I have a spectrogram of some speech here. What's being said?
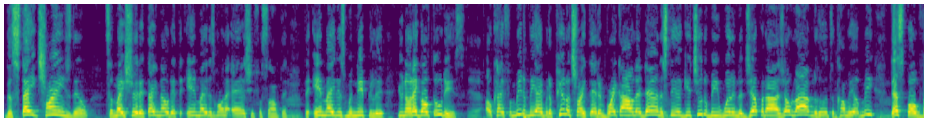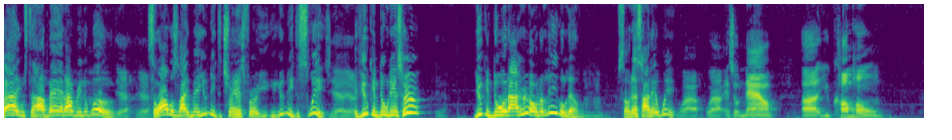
the state trains them to make sure that they know that the inmate is going to ask you for something. The inmate is manipulative. You know, they go through this. Mm. Yeah. Okay, for me to be able to penetrate that and break all that down and still get you to be willing to jeopardize your livelihood to come help me, that spoke volumes to how bad I really was. Mm. Yeah, yeah. So I was like, man, you need to transfer. You, you need to switch. Yeah, yeah. If you can do this here, Yeah. You can do it out here on a legal level. So that's how that went. Wow, wow. And so now uh, you come home,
